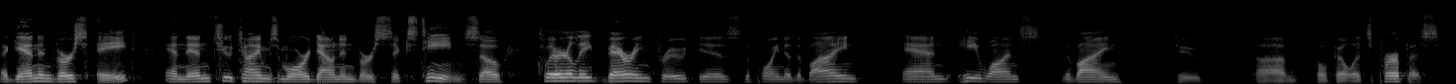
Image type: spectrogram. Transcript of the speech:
again in verse 8, and then two times more down in verse 16. So clearly, bearing fruit is the point of the vine and he wants the vine to um, fulfill its purpose.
